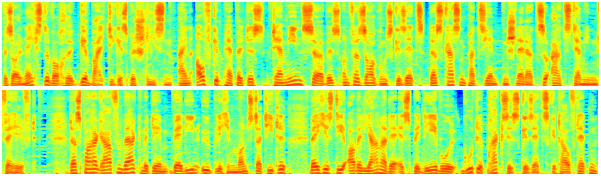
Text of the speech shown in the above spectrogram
soll nächste Woche Gewaltiges beschließen. Ein aufgepäppeltes Terminservice- und Versorgungsgesetz, das Kassenpatienten schneller zu Arztterminen verhilft. Das Paragraphenwerk mit dem Berlin üblichen Monstertitel, welches die Orwellianer der SPD wohl gute Praxisgesetz getauft hätten,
